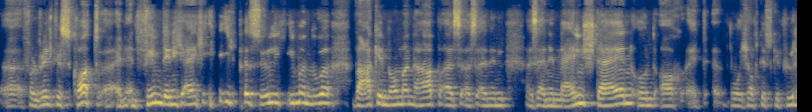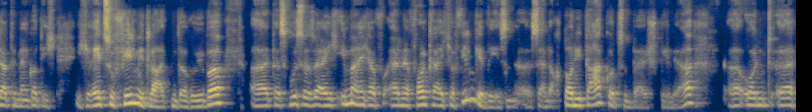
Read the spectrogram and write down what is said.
äh, von Ridley Scott, ein, ein, Film, den ich eigentlich, ich persönlich immer nur wahrgenommen habe als, als, einen, als einen Meilenstein und auch, wo ich auch das Gefühl hatte, mein Gott, ich, ich rede zu viel mit Leuten darüber. Das muss also eigentlich immer ein erfolgreicher Film gewesen sein. Auch Donnie Darko zum Beispiel, ja äh, und, äh,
